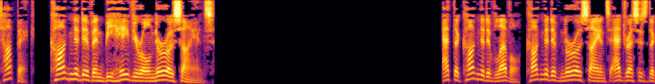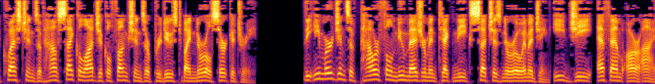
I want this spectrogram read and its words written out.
Topic: Cognitive and behavioral neuroscience. At the cognitive level, cognitive neuroscience addresses the questions of how psychological functions are produced by neural circuitry. The emergence of powerful new measurement techniques such as neuroimaging e.g., fMRI,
